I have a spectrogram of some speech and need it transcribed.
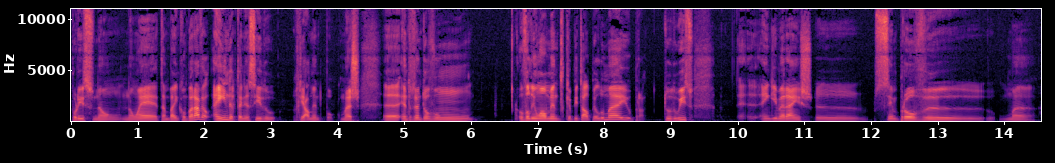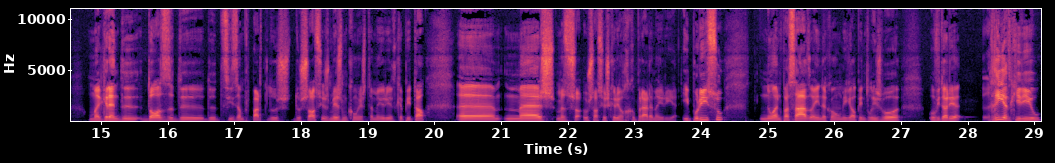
por isso não, não é também comparável, ainda que tenha sido realmente pouco. Mas, entretanto, houve, um, houve ali um aumento de capital pelo meio, pronto, tudo isso. Eh, Em Guimarães eh, sempre houve uma, uma grande dose de, de decisão por parte dos, dos sócios, mesmo com esta maioria de capital, eh, mas, mas os só- os sócios queriam recuperar a maioria. E por isso, no ano passado, ainda com o Miguel Pinto Lisboa, o Vitória readquiriu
